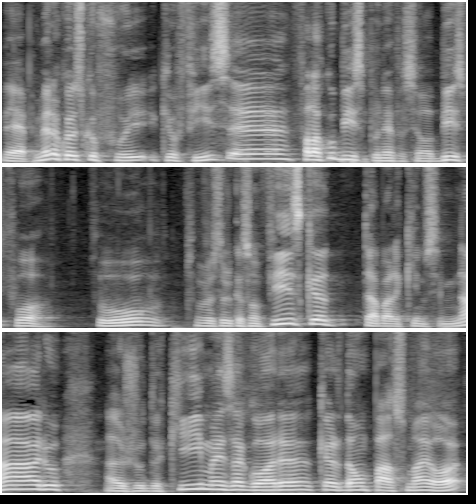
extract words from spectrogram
é, a primeira coisa que eu, fui, que eu fiz é falar com o bispo, né? Falei assim, ó, bispo, ó, sou, professor de educação física, trabalho aqui no seminário, ajudo aqui, mas agora quero dar um passo maior.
